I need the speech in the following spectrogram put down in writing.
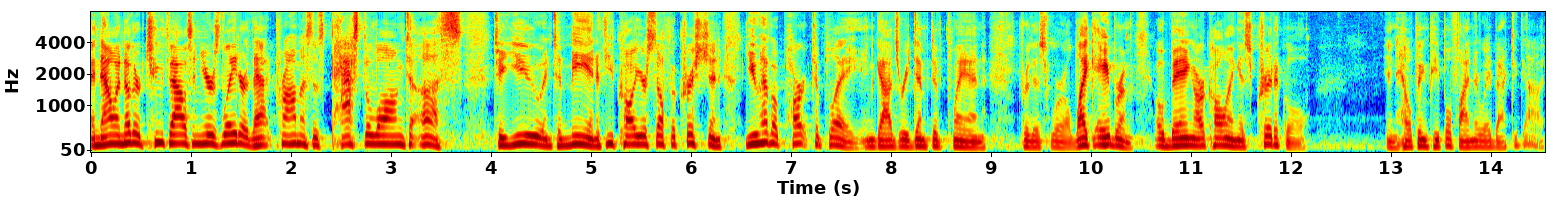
And now, another 2,000 years later, that promise is passed along to us, to you, and to me. And if you call yourself a Christian, you have a part to play in God's redemptive plan for this world. Like Abram, obeying our calling is critical in helping people find their way back to God.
